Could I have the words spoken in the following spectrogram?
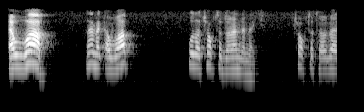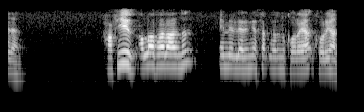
Evvab. Ne demek evvab? Bu da çokça dönen demek. Çokça tövbe eden. Hafiz, allah Teala'nın emirlerini, yasaklarını koruyan, koruyan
